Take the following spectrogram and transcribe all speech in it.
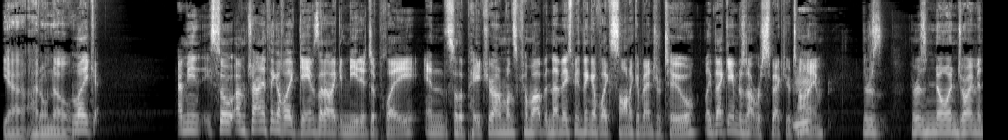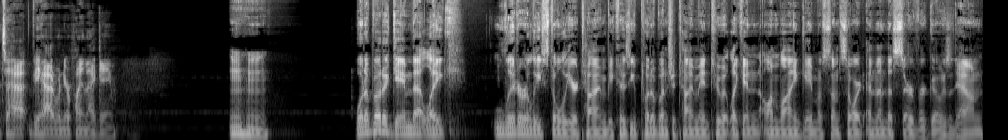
Yeah, I don't know. like I mean, so I'm trying to think of like games that I like needed to play, and so the Patreon ones come up, and that makes me think of like Sonic Adventure 2. Like that game does not respect your time. There's there's no enjoyment to ha- be had when you're playing that game. Mm-hmm. What about a game that like literally stole your time because you put a bunch of time into it, like an online game of some sort, and then the server goes down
